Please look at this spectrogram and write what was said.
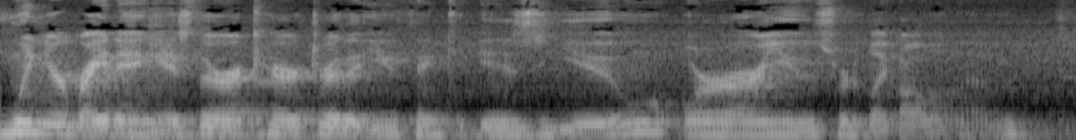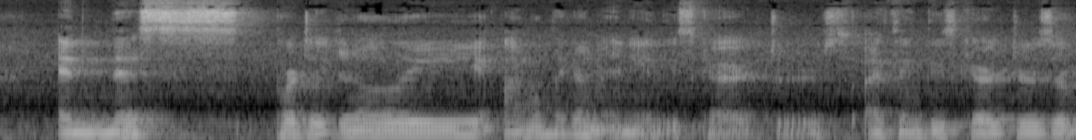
when you're writing, is there a character that you think is you, or are you sort of like all of them? In this particularly, I don't think I'm any of these characters. I think these characters are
